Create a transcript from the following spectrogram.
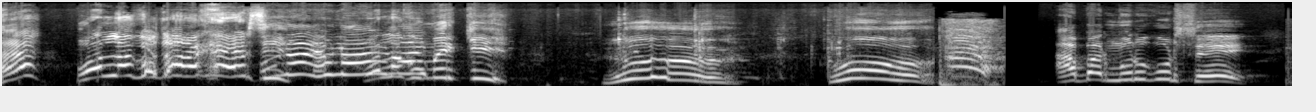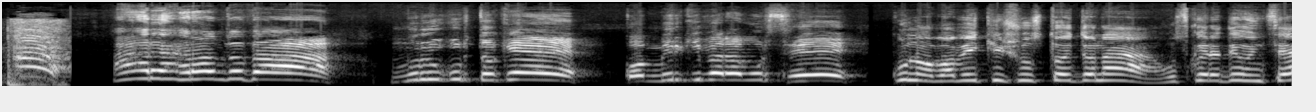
হ্যাঁ? ওল্লা ওল্লা উ উ। আবার মুরু করছে আরে হারাম দাদা মুরুকুর তোকে কম মির্কি বেড়া মরছে। কোনোভাবে কি সুস্থ হইতো না? হুস করে দিয়ে হইছে?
